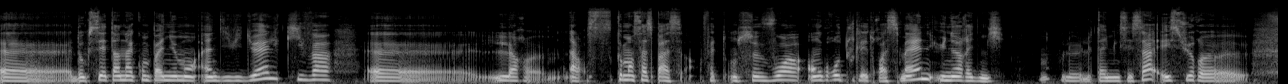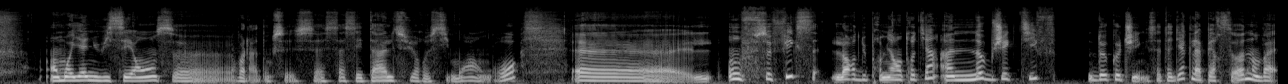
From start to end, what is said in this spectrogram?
Euh, donc c'est un accompagnement individuel qui va euh, leur. Alors comment ça se passe? En fait, on se voit en gros toutes les trois semaines, une heure et demie. Le, le timing c'est ça et sur euh, en moyenne huit séances. euh, voilà, donc ça, s'étale sur six mois en gros. Euh, on se fixe lors du premier entretien un objectif de coaching, c'est-à-dire que la personne, on va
